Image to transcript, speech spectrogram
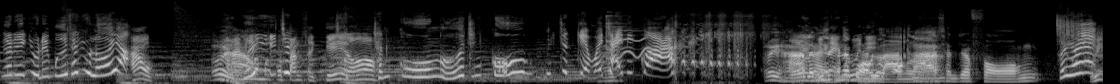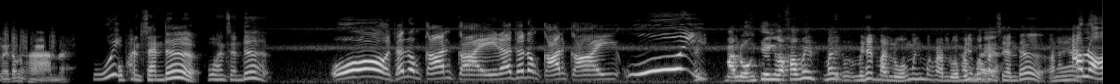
เงินยังอยู่ในมือฉันอยู่เลยอะเอ้า เอ้ย นายเอามาเอาตังค์ใส่เจ๊เหรอ ฉันโกงเหรอฉันโกงฉันเก็บไว้ใช้ดีกว่าเอ้ยหาเฮ้ยอะไรไหนไม่ฉันได้จะบบออกกหหลาลานนร้านะนฉันจะฟ้องไม่ต้องหานะอุ้ยผู้พันแซนเดอร์ผู้พันแซนเดอร์โอ้ฉันต้องการไก่นะฉันต้องการไก่อู้ยบาทหลวงจริงเราเขาไม่ ไม่ไม่ใช่บาทหลวงไม่ใช่บาทหลวงไม่ใช่ผู้พันแซนเดอร์อะไรเอาอะเหรอ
